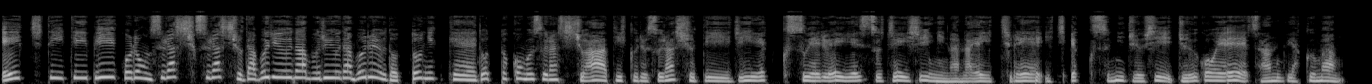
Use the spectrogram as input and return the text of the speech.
http コロンスラッシュスラッシュ www.nikkei.com スラッシュ article スラッシュ tgxlasjc271x20c15a300 万。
